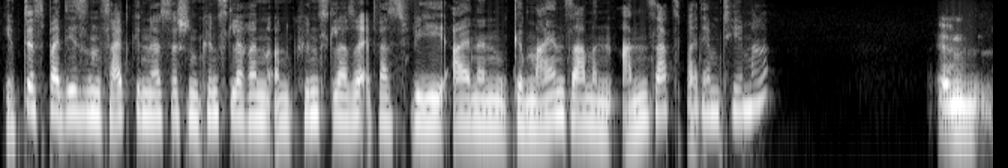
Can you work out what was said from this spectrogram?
Gibt es bei diesen zeitgenössischen Künstlerinnen und Künstlern so etwas wie einen gemeinsamen Ansatz bei dem Thema? Ähm,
